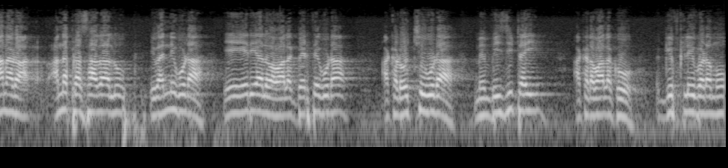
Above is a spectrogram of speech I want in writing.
ఆనాడు అన్నప్రసాదాలు ఇవన్నీ కూడా ఏ ఏరియాలో వాళ్ళకి పెడితే కూడా అక్కడ వచ్చి కూడా మేము విజిట్ అయ్యి అక్కడ వాళ్ళకు గిఫ్ట్లు ఇవ్వడము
